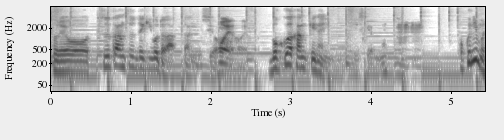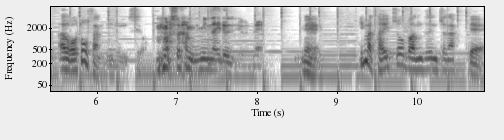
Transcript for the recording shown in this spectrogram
それを痛感する出来事があったんですよ。ほいほい。僕は関係ないんですけどね。うんうん。僕にもあのお父さんっているんですよ。まあ、それはみんないるよね。ね、今体調万全じゃなくて、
